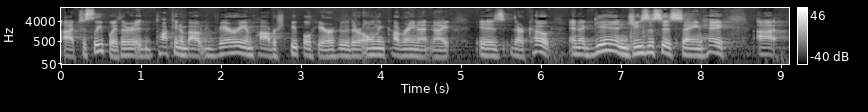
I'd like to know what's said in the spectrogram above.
uh, to sleep with. They're talking about very impoverished people here who their only covering at night is their coat. And again, Jesus is saying, hey, uh,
